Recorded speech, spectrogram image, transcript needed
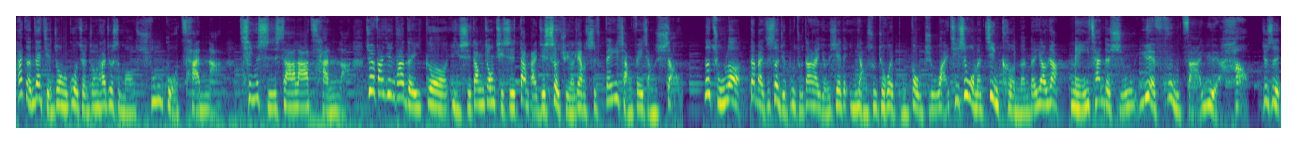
她可能在减重的过程中，她就什么蔬果餐呐、轻食沙拉餐啦，就会发现她的一个饮食当中，其实蛋白质摄取的量是非常非常少。那除了蛋白质摄取不足，当然有一些的营养素就会不够之外，其实我们尽可能的要让每一餐的食物越复杂越好，就是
